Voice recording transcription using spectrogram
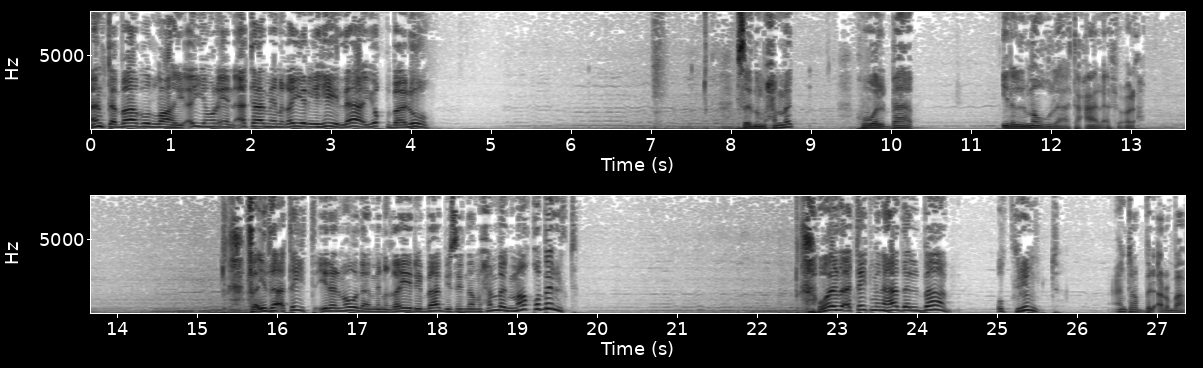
أنت باب الله أي امرئ أتى من غيره لا يقبل. سيدنا محمد هو الباب إلى المولى تعالى في علاه فإذا أتيت إلى المولى من غير باب سيدنا محمد ما قبلت. وإذا أتيت من هذا الباب أكرمت عند رب الأرباب.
